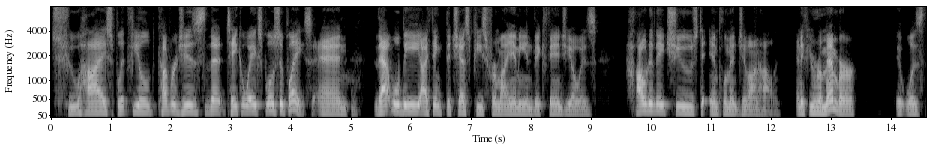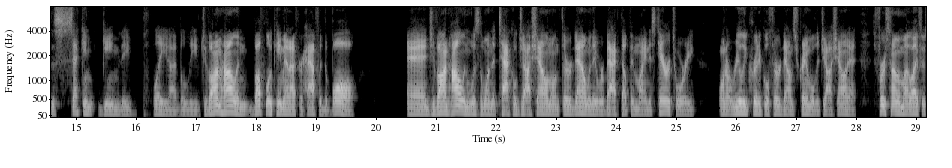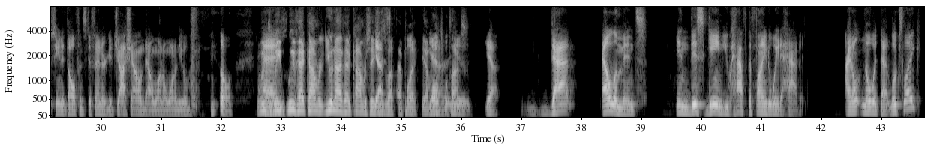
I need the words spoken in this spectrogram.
too high split field coverages that take away explosive plays and mm-hmm. that will be i think the chess piece for miami and vic fangio is how do they choose to implement Jevon Holland and if you remember it was the second game they played i believe Jevon Holland buffalo came out after half with the ball and Jevon Holland was the one that tackled Josh Allen on third down when they were backed up in minus territory on a really critical third down scramble that Josh Allen had. First time in my life I've seen a Dolphins defender get Josh Allen down one on one in the open field. We, have we've, we've had conver- you and I have had conversations yes. about that play. Yeah, yeah multiple times. Yeah. That element in this game, you have to find a way to have it. I don't know what that looks like,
